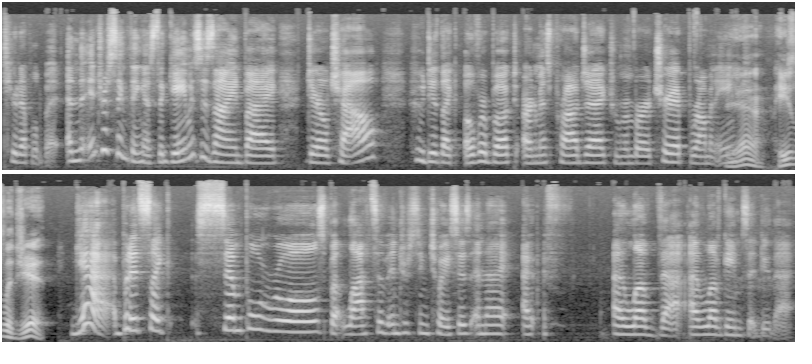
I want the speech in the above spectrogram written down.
teared up a little bit. And the interesting thing is the game is designed by daryl chow who did like overbooked artemis project remember our trip ramen inc. Yeah, he's legit. yeah but it's like simple rules but lots of interesting choices. And i i, I love that. I love games that do that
